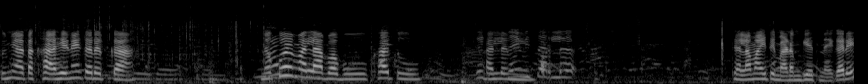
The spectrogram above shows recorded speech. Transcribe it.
तुम्ही आता खा हे नाही करत का? नकोय मला बाबू. खा तू. खाल्लं मी. विचारलं त्याला माहिती मॅडम घेत नाही का रे?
